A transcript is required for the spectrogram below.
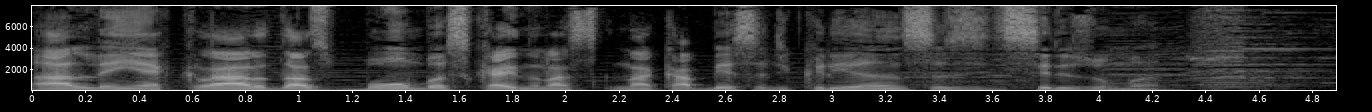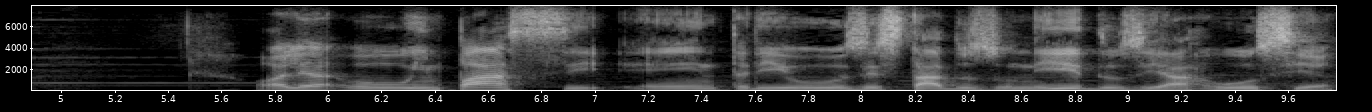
além, é claro, das bombas caindo na, na cabeça de crianças e de seres humanos? Olha, o impasse entre os Estados Unidos e a Rússia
